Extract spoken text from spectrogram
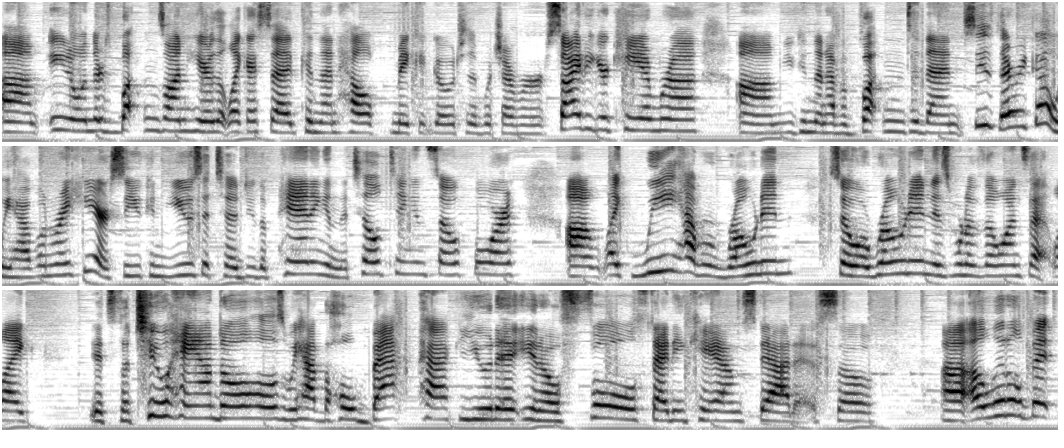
Um, you know, and there's buttons on here that, like I said, can then help make it go to whichever side of your camera. Um, you can then have a button to then, see, there we go. We have one right here. So you can use it to do the panning and the tilting and so forth. Um, like we have a Ronin. So a Ronin is one of the ones that like, it's the two handles. We have the whole backpack unit, you know, full Steadicam status. So uh, a little bit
